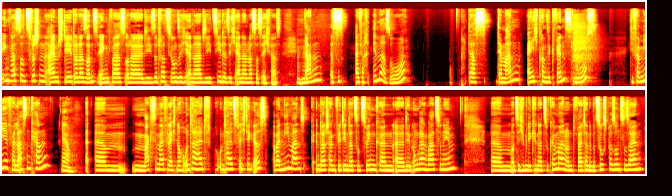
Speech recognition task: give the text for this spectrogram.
irgendwas so zwischen einem steht oder sonst irgendwas oder die Situation sich ändert, die Ziele sich ändern, was weiß ich was. Mhm. Dann ist es einfach immer so, dass der Mann eigentlich konsequenzlos die Familie verlassen kann, Ja. ähm, maximal vielleicht noch Unterhalt, unterhaltspflichtig ist, aber niemand in Deutschland wird ihn dazu zwingen können, äh, den Umgang wahrzunehmen ähm, und sich um die Kinder zu kümmern und weiter eine Bezugsperson zu sein.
